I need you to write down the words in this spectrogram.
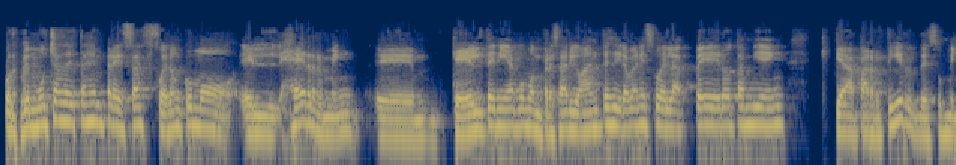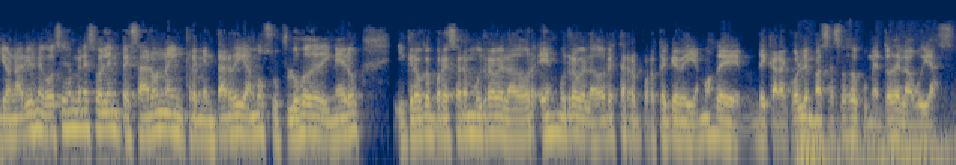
porque muchas de estas empresas fueron como el germen eh, que él tenía como empresario antes de ir a Venezuela, pero también que a partir de sus millonarios negocios en Venezuela empezaron a incrementar, digamos, su flujo de dinero y creo que por eso era muy revelador, es muy revelador este reporte que veíamos de, Caracol en base a esos documentos de la UIAS.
